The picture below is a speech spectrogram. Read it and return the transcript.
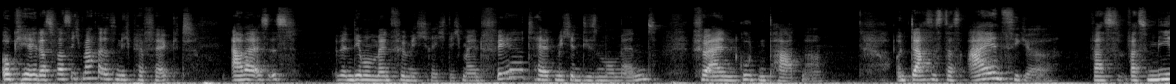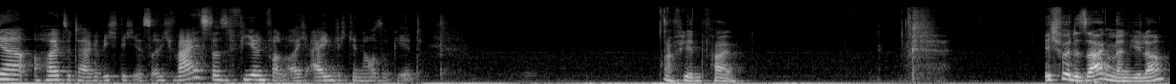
okay, das, was ich mache, ist nicht perfekt, aber es ist in dem Moment für mich richtig. Mein Pferd hält mich in diesem Moment für einen guten Partner. Und das ist das Einzige, was, was mir heutzutage wichtig ist. Und ich weiß, dass es vielen von euch eigentlich genauso geht. Auf jeden Fall. Ich würde sagen, Daniela,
